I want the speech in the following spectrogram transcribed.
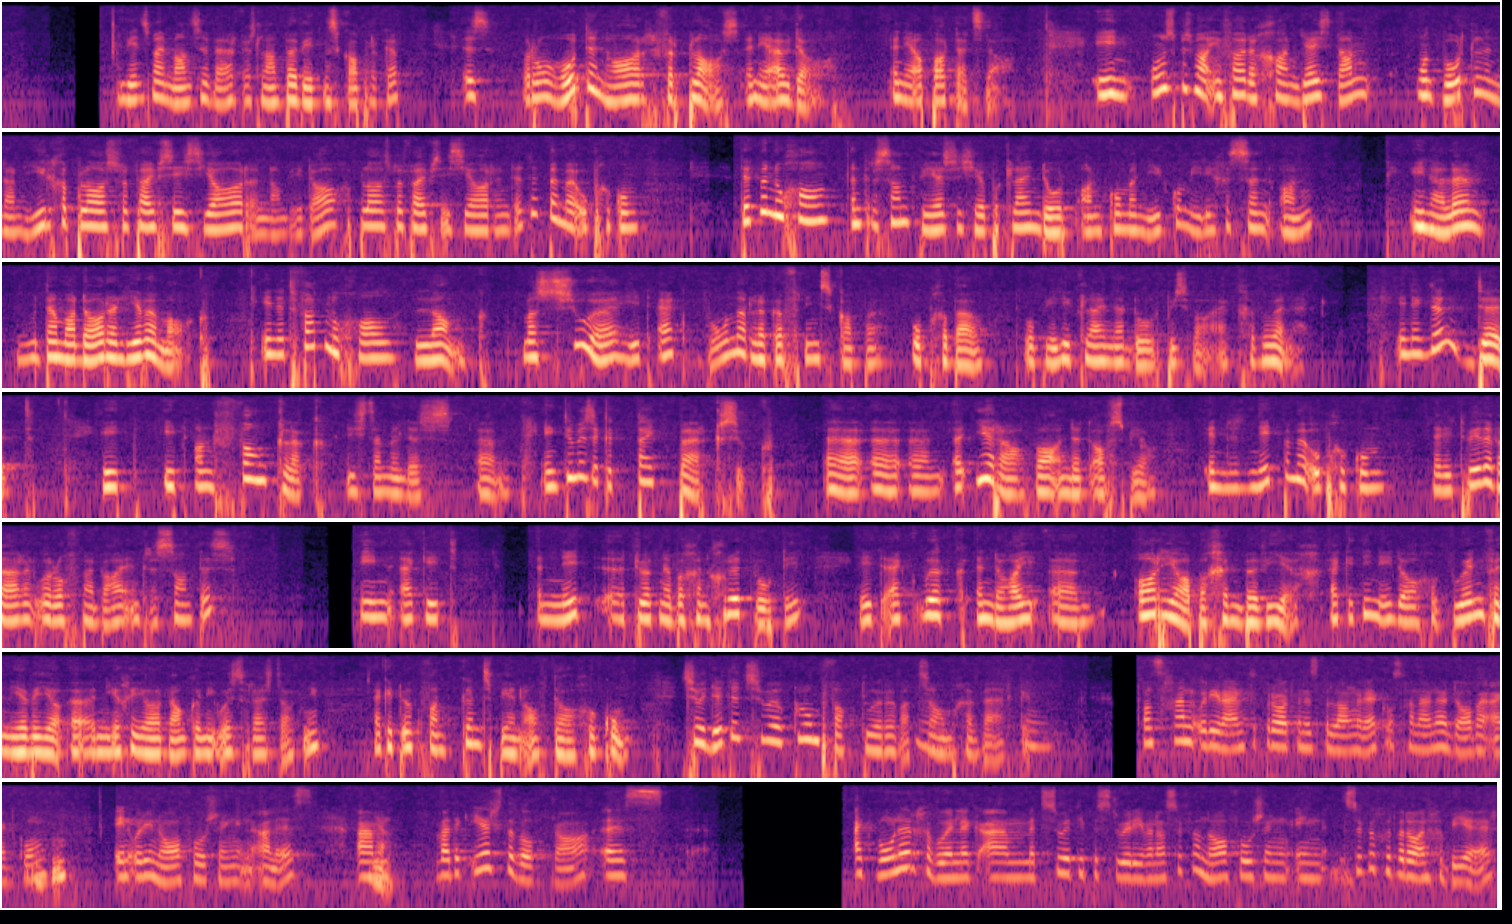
weens my man se werk as landbouwetenskaplike, is rot en haar verplaas in die ou dae, in die apartheidsdae. En ons moes maar eenvoudig gaan, jy's dan ontwortel en dan hier geplaas vir 5, 6 jaar en dan weer daar geplaas vir 5, 6 jaar en dit het by my opgekom Dit moet nogal interessant wees as jy op 'n klein dorp aankom en hier kom hierdie gesin aan en hulle moet nou maar daar 'n lewe maak. En dit vat nogal lank. Maar so het ek wonderlike vriendskappe opgebou op hierdie kleiner dorpies waar ek gewoon het. En ek dink dit het het aanvanklik die stimulus ehm en toe moes ek 'n tydperk soek. 'n 'n 'n 'n era waarin dit afspeel. En dit het net by my opgekom dat die Tweede Wêreldoorlog vir my baie interessant is. En ek het net uh, toe ek nou begin groot word het, het ek ook in daai ehm area begin beweeg. Ek het nie net daar gewoon vir 9 jaar uh, 9 jaar lank in die Oos-Vrystaat nie. Ek het ook van kindsbeen af daar gekom. So dit het so 'n klomp faktore wat ja. saamgewerk het. Ja. Ons gaan oor die ruimte praat want dit is belangrik. Ons gaan nou nou daarby uitkom mm -hmm. en oor die navorsing en alles. Um ja. wat ek eers wil vra is ek wonder gewoonlik um met so 'n tipe storie want daar's soveel navorsing en soveel goed wat daarin gebeur.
